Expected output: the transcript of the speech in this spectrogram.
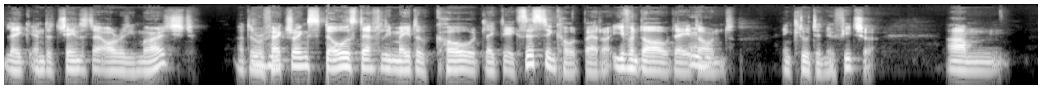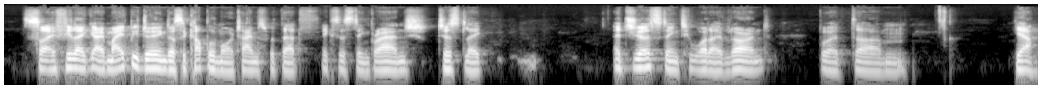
like and the changes I already merged, uh, the mm-hmm. refactorings, those definitely made the code, like the existing code better, even though they mm-hmm. don't include a new feature. Um, so I feel like I might be doing this a couple more times with that existing branch, just like adjusting to what I've learned. But um, yeah,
